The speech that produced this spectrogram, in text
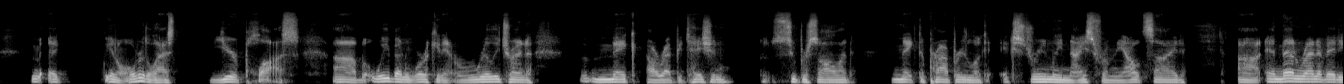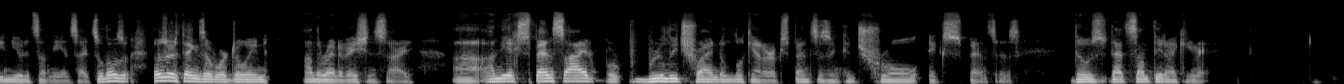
eh, you know, over the last year plus, uh, but we've been working at really trying to make our reputation super solid, make the property look extremely nice from the outside, uh, and then renovating units on the inside. So those those are things that we're doing on the renovation side. Uh, on the expense side, we're really trying to look at our expenses and control expenses. Those that's something I can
